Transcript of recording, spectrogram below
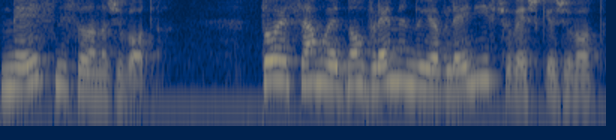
не е смисъла на живота. То е само едно временно явление в човешкия живот.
